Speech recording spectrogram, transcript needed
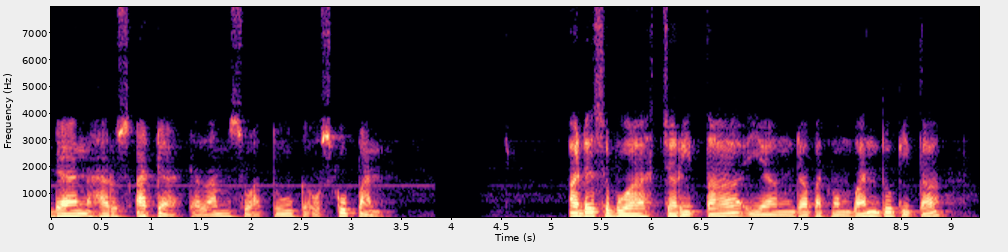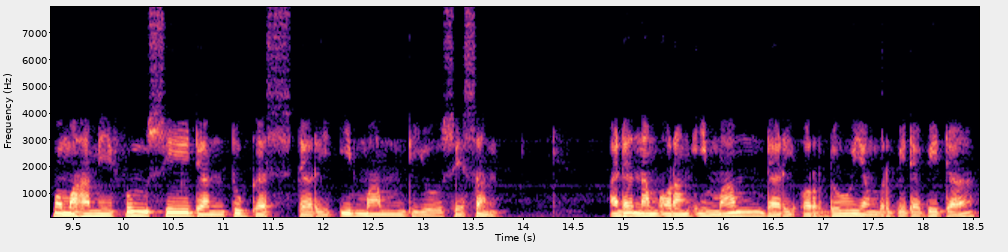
dan harus ada dalam suatu keuskupan. Ada sebuah cerita yang dapat membantu kita memahami fungsi dan tugas dari imam diosesan. Ada enam orang imam dari ordo yang berbeda-beda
